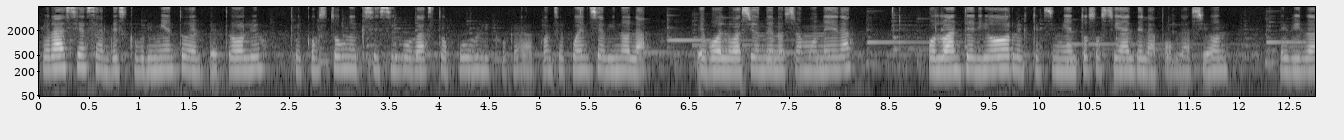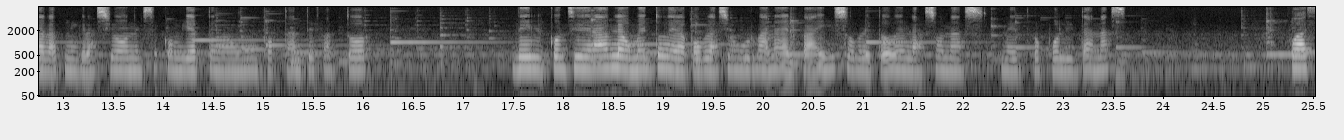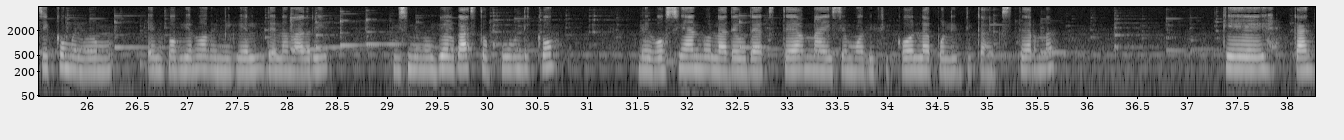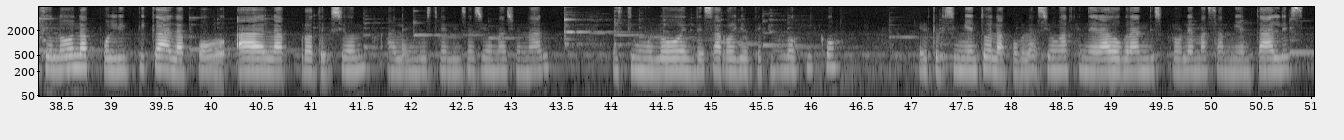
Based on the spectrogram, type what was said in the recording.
gracias al descubrimiento del petróleo que costó un excesivo gasto público, que a consecuencia vino la devaluación de nuestra moneda. Por lo anterior, el crecimiento social de la población debido a las migraciones se convierte en un importante factor del considerable aumento de la población urbana del país, sobre todo en las zonas metropolitanas. Fue así como el, gobierno de Miguel de la Madrid disminuyó el gasto público, negociando la deuda externa y se modificó la política externa, que canceló la política a la, a la protección a la industrialización nacional, estimuló el desarrollo tecnológico, el crecimiento de la población ha generado grandes problemas ambientales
